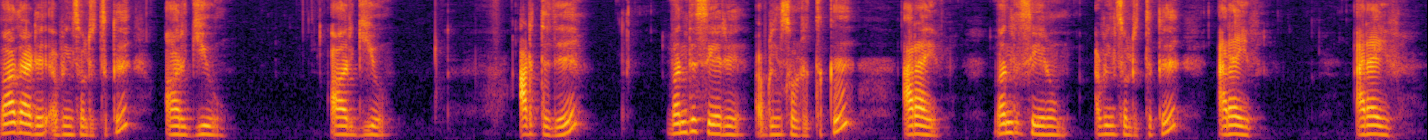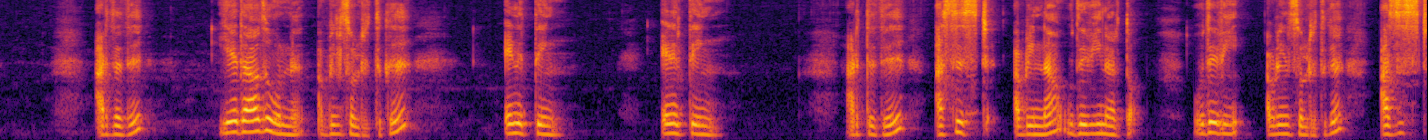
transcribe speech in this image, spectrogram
வாதாடு அப்படின்னு சொல்கிறதுக்கு ஆர்கியூ ஆர்கியூ அடுத்தது வந்து சேரு அப்படின்னு சொல்கிறதுக்கு அரைவ் வந்து சேரும் அப்படின்னு சொல்கிறதுக்கு அரைவ் அரைவ் அடுத்தது ஏதாவது ஒன்று அப்படின்னு சொல்கிறதுக்கு எனி திங் அடுத்தது அசிஸ்ட் அப்படின்னா உதவின்னு அர்த்தம். உதவி அப்படின்னு சொல்கிறதுக்கு அசிஸ்ட்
